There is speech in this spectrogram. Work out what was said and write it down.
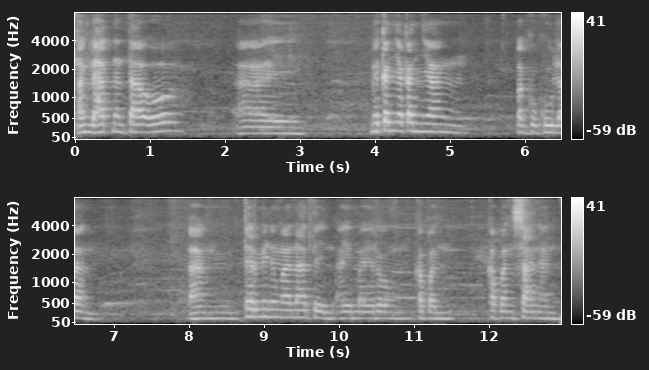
Ang lahat ng tao ay may kanya-kanyang pagkukulang. Ang termino nga natin ay mayroong kapan, kapansanan.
